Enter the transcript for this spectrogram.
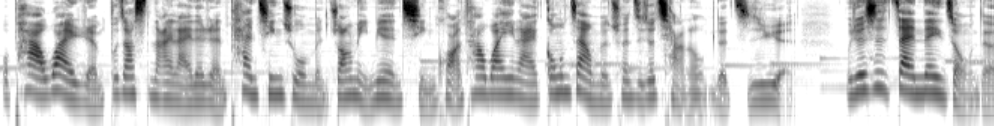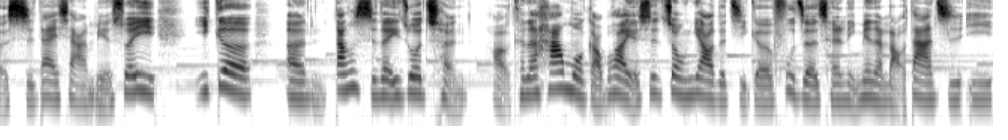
我怕外人不知道是哪里来的人探清楚我们庄里面的情况，他万一来攻占我们的村子，就抢了我们的资源。我觉得是在那种的时代下面，所以一个嗯，当时的一座城，好，可能哈姆搞不好也是重要的几个负责城里面的老大之一，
